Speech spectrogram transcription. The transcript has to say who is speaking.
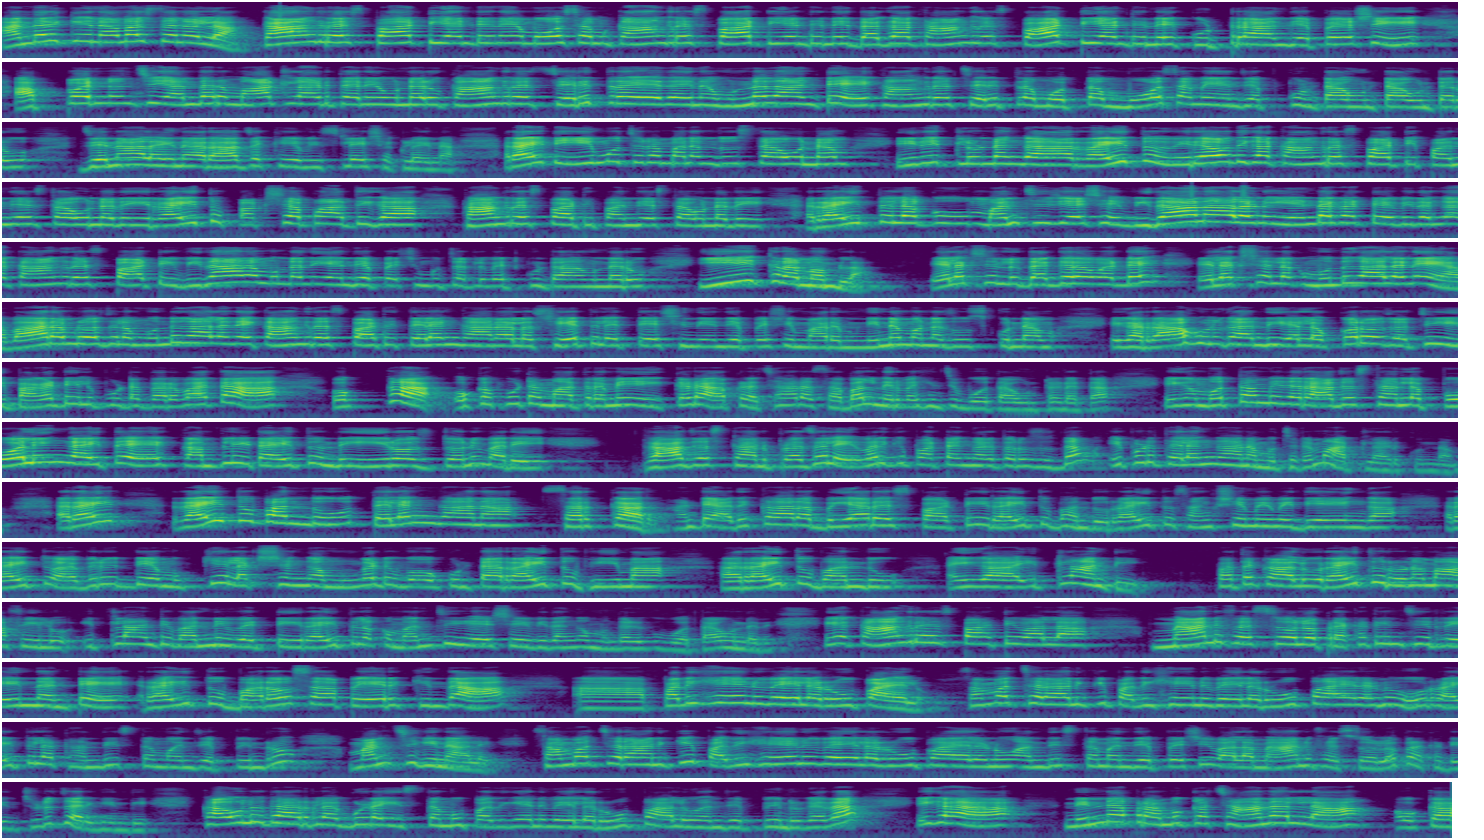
Speaker 1: అందరికీ నమస్తేనుల్లా కాంగ్రెస్ పార్టీ అంటేనే మోసం కాంగ్రెస్ పార్టీ అంటేనే దగ్గ కాంగ్రెస్ పార్టీ అంటేనే కుట్ర అని చెప్పేసి అప్పటి నుంచి అందరూ మాట్లాడుతూనే ఉన్నారు. కాంగ్రెస్ చరిత్ర ఏదైనా ఉన్నదా అంటే కాంగ్రెస్ చరిత్ర మొత్తం మోసమే అని చెప్పుకుంటా ఉంటా ఉంటారు జనాలైనా రాజకీయ విశ్లేషకులైనా. రైట్ ఈ ముచ్చట మనం చూస్తూ ఉన్నాం. ఇది ఇట్లుండగా రైతు విరోధిగా కాంగ్రెస్ పార్టీ పనిచేస్తూ ఉన్నది. రైతు పక్షపాతిగా కాంగ్రెస్ పార్టీ పనిచేస్తూ ఉన్నది. రైతులకు మంచి చేసే విధానాలను ఎండగట్టే విధంగా కాంగ్రెస్ పార్టీ పార్టీ విధానం ఉన్నది అని చెప్పేసి ముచ్చట్లు పెట్టుకుంటా ఉన్నారు. ఈ క్రమంలో ఎలక్షన్లు దగ్గర పడ్డాయి. ఎలక్షన్లకు ముందుగాలనే వారం రోజుల ముందుగాలనే కాంగ్రెస్ పార్టీ తెలంగాణలో చేతులు ఎత్తేసింది అని చెప్పేసి మనం నిన్న మొన్న చూసుకున్నాం. ఇక రాహుల్ గాంధీ ఇలా ఒక్కరోజు వచ్చి ఈ పూట తర్వాత ఒక్క ఒక పూట మాత్రమే ఇక్కడ ప్రచార సభలు నిర్వహించిపోతూ ఉంటాడట. ఇక మొత్తం మీద రాజస్థాన్లో పోలింగ్ అయితే కంప్లీట్ అవుతుంది ఈ రోజుతోని మరి. రాజస్థాన్ ప్రజలు ఎవరికి పట్టం కడతారో చూద్దాం. ఇప్పుడు తెలంగాణ ముచ్చట మాట్లాడుకుందాం. రైట్ రైతు బంధు తెలంగాణ సర్కార్ అంటే అధికార బీఆర్ఎస్ పార్టీ రైతు బంధు రైతు సంక్షేమమే ధ్యేయంగా రైతు అభివృద్ధి ముఖ్య లక్ష్యంగా ముంగటి పోకుండా రైతు బీమా రైతు బంధు ఇక ఇట్లాంటి పథకాలు రైతు రుణమాఫీలు ఇట్లాంటివన్నీ పెట్టి రైతులకు మంచి చేసే విధంగా ముందడుగు పోతూ ఉన్నది. ఇక కాంగ్రెస్ పార్టీ వాళ్ళ మేనిఫెస్టోలో ప్రకటించింది ఏంటంటే రైతు భరోసా పేరు కింద పదిహేను వేల రూపాయలు. సంవత్సరానికి పదిహేను వేల రూపాయలను రైతులకు అందిస్తామని చెప్పిండ్రు మంచి గినాలే. సంవత్సరానికి పదిహేను వేల రూపాయలను అందిస్తామని చెప్పేసి వాళ్ళ మేనిఫెస్టోలో ప్రకటించడం జరిగింది. కౌలుదారులకు కూడా ఇస్తాము పదిహేను వేల రూపాయలు అని చెప్పిండ్రు కదా. ఇక నిన్న ప్రముఖ ఛానల్లా ఒక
